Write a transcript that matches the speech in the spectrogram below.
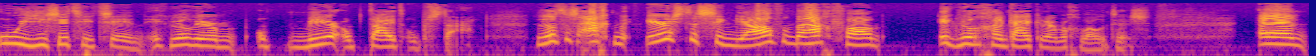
oei, hier zit iets in. Ik wil weer op, meer op tijd opstaan. Dus dat was eigenlijk mijn eerste signaal vandaag van: ik wil gaan kijken naar mijn gewoontes. En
